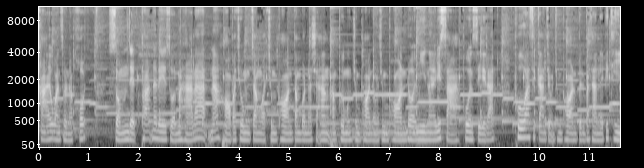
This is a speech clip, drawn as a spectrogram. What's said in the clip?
คล้ายวันสวรรคต สมเด็จพระนเรศวรมหาราช ณ หอประชุมจังหวัดชุมพร ตำบลนาชอังอำเภอเมืองชุมพร จังหวัดชุมพร โดยมีนายวิสาภูลศิริรัตน์ ผู้ว่าราชการจังหวัดชุมพร เป็นประธานในพิธี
